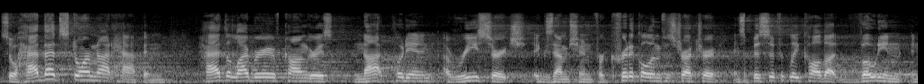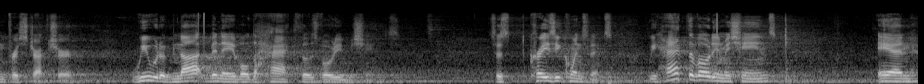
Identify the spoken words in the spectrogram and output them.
So had that storm not happened, had the Library of Congress not put in a research exemption for critical infrastructure and specifically called out voting infrastructure, we would have not been able to hack those voting machines. It's just crazy coincidence. We hacked the voting machines and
